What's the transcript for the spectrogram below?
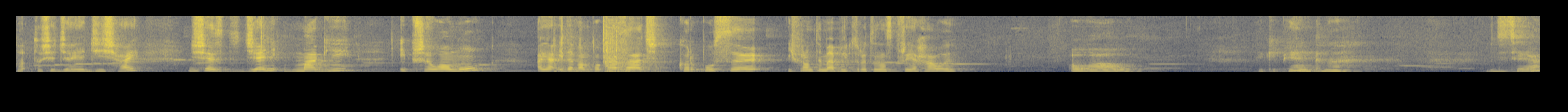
To, to się dzieje dzisiaj. Dzisiaj jest dzień magii i przełomu, a ja idę Wam pokazać korpusy i fronty mebli, które do nas przyjechały. O wow! Jakie piękne. Widzicie?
